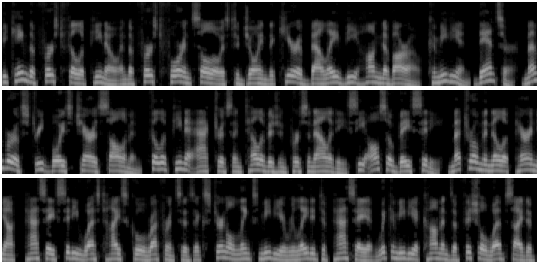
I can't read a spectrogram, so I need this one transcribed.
became the first Filipino and the first foreign soloist to join the Kirov Ballet Vhong Navarro, comedian, dancer, member of Street Boys Charis Solomon, Filipina actress and television personality. See also Bay City, Metro Manila Parañaque Pasay City West High School References. External links Media related to Pasay at Wikimedia Commons Official website of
